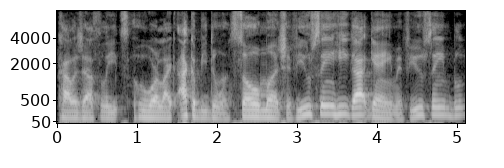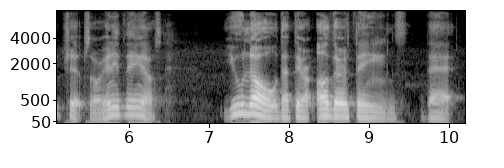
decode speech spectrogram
college athletes who are like, "I could be doing so much." If you've seen He Got Game, if you've seen Blue Chips or anything else, you know that there are other things that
